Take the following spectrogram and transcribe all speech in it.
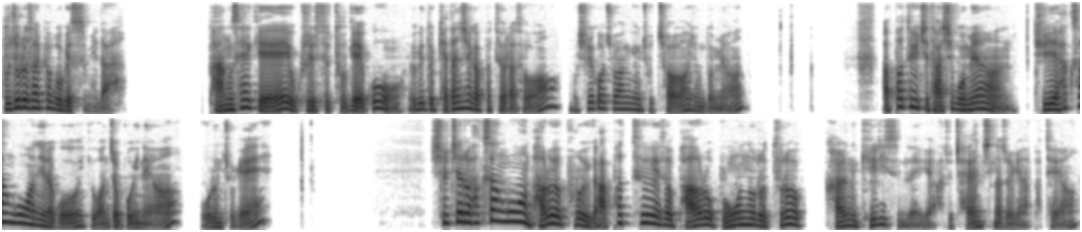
구조를 살펴보겠습니다. 방 3개, 욕실수 2개고 여기도 계단식 아파트라서 뭐 실거주 환경 좋죠. 이 정도면. 아파트 위치 다시 보면 뒤에 학상공원이라고 먼저 보이네요. 오른쪽에. 실제로 학상공원 바로 옆으로 이게 아파트에서 바로 공원으로 들어가는 길이 있습니다. 이게 아주 자연 친화적인 아파트예요.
